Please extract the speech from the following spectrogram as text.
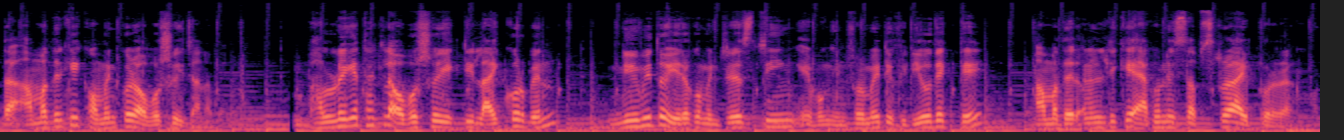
তা আমাদেরকে কমেন্ট করে অবশ্যই জানাবেন। ভালো লেগে থাকলে অবশ্যই একটি লাইক করবেন। নিয়মিত এরকম ইন্টারেস্টিং এবং ইনফরমেটিভ ভিডিও দেখতে আমাদের চ্যানেলটিকে এখনই সাবস্ক্রাইব করে রাখুন।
